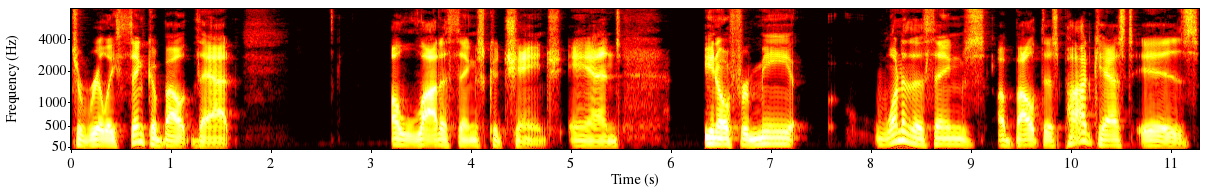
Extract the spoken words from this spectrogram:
to really think about that, a lot of things could change. And you know, for me, one of the things about this podcast is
